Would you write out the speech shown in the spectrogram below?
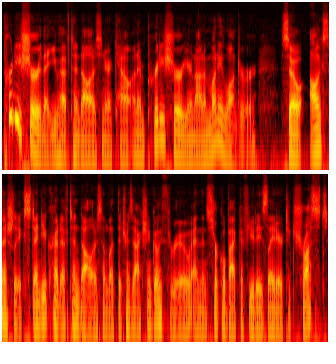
pretty sure that you have $10 in your account, and I'm pretty sure you're not a money launderer. So I'll essentially extend you credit of $10 and let the transaction go through, and then circle back a few days later to trust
